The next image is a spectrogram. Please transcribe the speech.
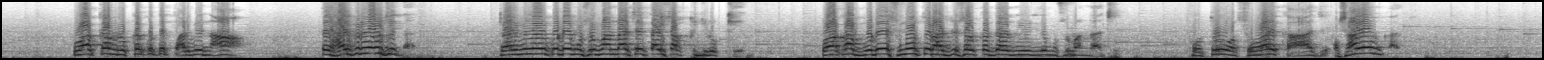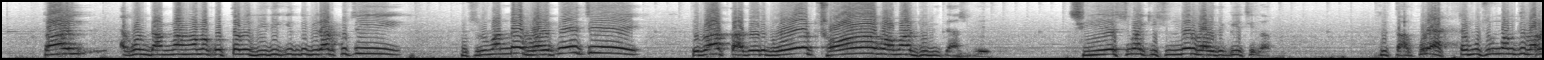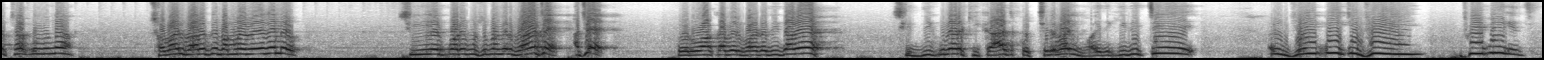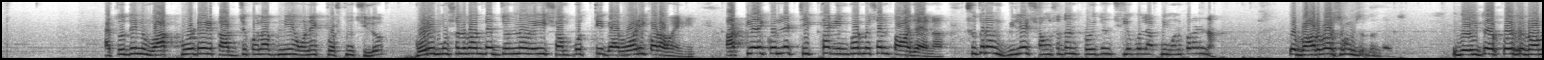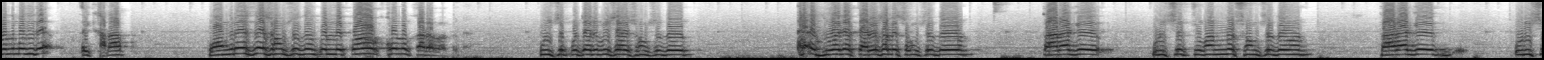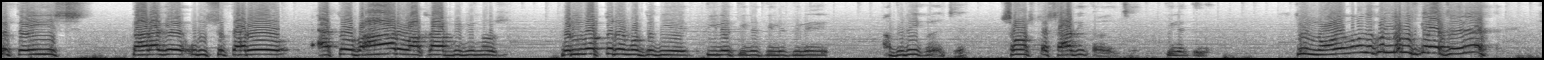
ওয়াকাপ রক্ষা করতে পারবে না। তাই হাইকোর্টে যাওয়া উচিত না। ট্রাইব্যুনাল কোর্টে মুসলমানরা আছে, তাই সব কিছু রক্ষে। ওয়াকাপ বোর্ডে সমস্ত রাজ্য সরকার দ্বারা নিয়োজিত মুসলমানরা আছে। কত অসহায় কাজ, অসাধারণ কাজ। তাই এখন দাঙ্গা হাঙ্গামা করতে হবে। দিদি কিন্তু বিরাট খুশি। মুসলমানরা ভয় পেয়েছে। এবার তাদের ভোট সব আমার ঝুলিতে আসবে। সিএর সময় কি সুন্দর ভয় দেখিয়েছিলাম। তারপরে একটা মুসলমানকে ভারত ছাড়া করল না। সবাই ভারতে বাংলা রয়ে গেল। সিএর পরে মুসলমানদের ভয় আছে আছে। তোর ওয়াকাবের ভয়টা দিতে হবে। সিদ্দিকুলার কি কাজ করছে রে ভাই? ভয় দেখিয়ে দিচ্ছে। আমি ভয় পেয়েছি ভুই ভুই পেয়ে গেছি। এতদিন ওয়াক বোর্ডের কার্যকলাপ নিয়ে অনেক প্রশ্ন ছিল। গরিব মুসলমানদের জন্য এই সম্পত্তি ব্যবহারই করা হয়নি। আরটিআই করলে ঠিকঠাক ইনফরমেশন পাওয়া যায় না। সুতরাং বিলের সংশোধন প্রয়োজন ছিল বলে আপনি মনে করেন না? তো বারবার সংশোধন হয়েছে। কিন্তু এইটা করেছে নরেন্দ্র মোদীরা তাই খারাপ। কংগ্রেসরা সংশোধন করলে কখনো খারাপ হবে না। উনিশশো পঁচানব্বই সালে সংশোধন দু হাজার তেরো সালে সংশোধন, তার আগে উনিশশো চুয়ান্ন সংশোধন, তার আগে উনিশশো তেইশ, তার আগে উনিশশো তেরো, এতবার ওয়াকা বিভিন্ন পরিবর্তনের মধ্যে দিয়ে তিলে তিলে তিলে তিলে আধুনিক হয়েছে, সংস্কার সাধিত হয়েছে। তিলে তিলে কিন্তু নরেন্দ্র মোদী করলে মুশকিল আছে।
